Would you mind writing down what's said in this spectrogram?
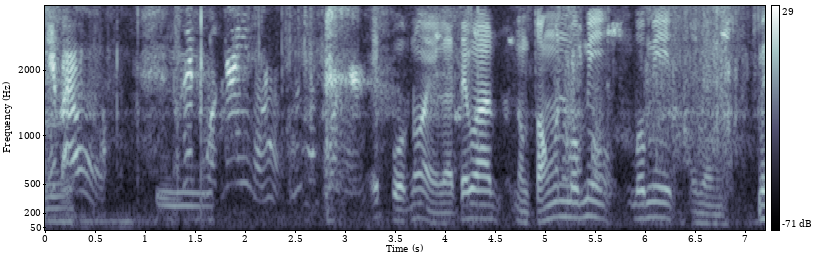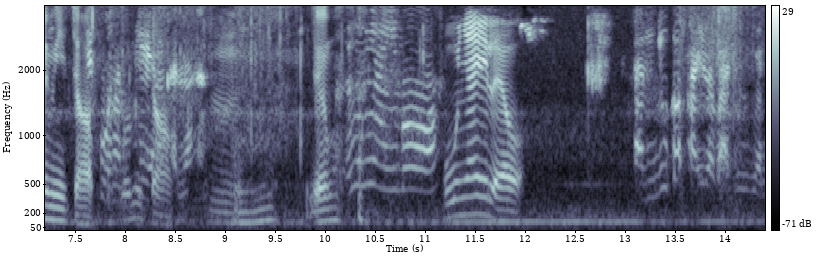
เก็บเอาเล่นปวดง่ายเหรอลูกไม่ใช่ปวดนะเอ็ดปวกน้อยแหละแต่ว่าหนองตองมันบ่มีบ่มีไอ้นั่น ไม่มีจอบเก็บปวดทางบ่มีแก่จอบกันละอืมอืมเยอะมากเออไงบอปูใหญ่แล้วอันอยู่กับไผ่ละบาดนี้ยัน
